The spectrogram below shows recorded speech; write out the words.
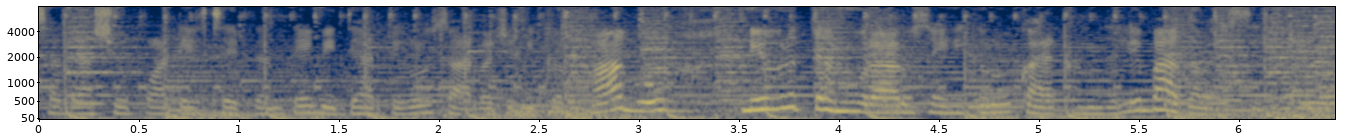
Sadashiva Patil ಸೇರಿದಂತೆ ವಿದ್ಯಾರ್ಥಿಗಳು, ಸಾರ್ವಜನಿಕರು ಹಾಗೂ ನಿವೃತ್ತ ನೂರಾರು ಸೈನಿಕರು ಕಾರ್ಯಕ್ರಮದಲ್ಲಿ ಭಾಗವಹಿಸಿದ್ದರು.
